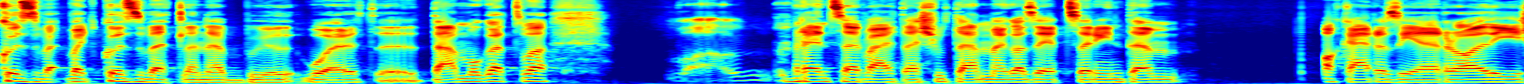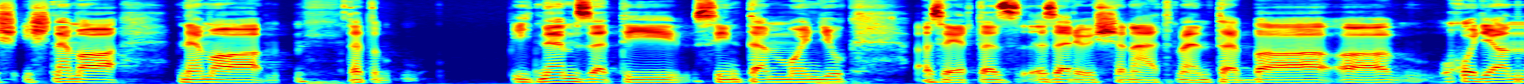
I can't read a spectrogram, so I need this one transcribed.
közve, vagy közvetlenebbül volt támogatva. A rendszerváltás után meg azért szerintem akár az ilyen rally is, és nem a, nem a tehát így nemzeti szinten mondjuk, azért ez, ez erősen átment ebbe a, a hogyan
